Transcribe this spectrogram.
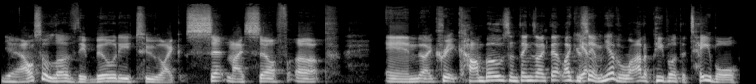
Yeah, I also love the ability to like set myself up and like create combos and things like that. Like you're yep. saying, when you have a lot of people at the table,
